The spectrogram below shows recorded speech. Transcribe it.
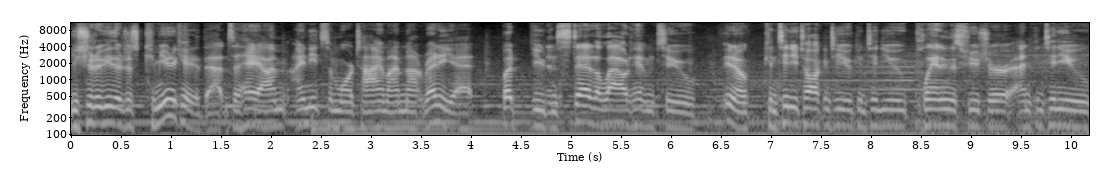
you should have either just communicated that and said, hey, I'm, I need some more time, I'm not ready yet. But you instead allowed him to, you know, continue talking to you, continue planning this future, and continue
